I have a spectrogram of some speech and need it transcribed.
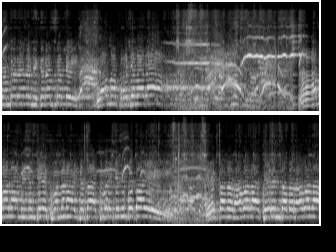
సంబరాలు నికరంపల్లి గ్రామ ప్రజలారా. రావాలా మీ నుంచి స్పందన జత చివరికి వెళ్ళిపోతాయి. ఏకాలు రావాలా చేరింతలు రావాలా?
